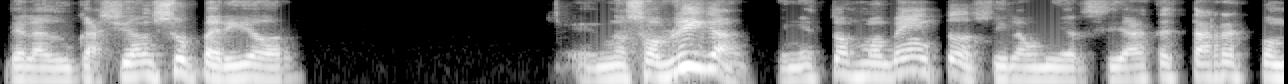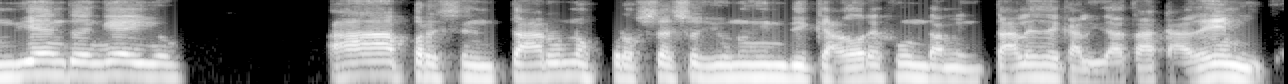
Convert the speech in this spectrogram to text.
de la Educación Superior, eh, nos obligan en estos momentos, y la universidad está respondiendo en ello, a presentar unos procesos y unos indicadores fundamentales de calidad académica.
